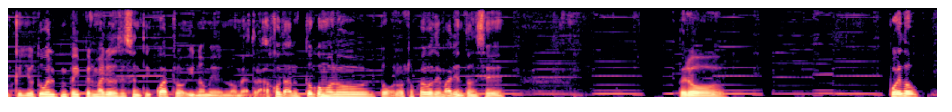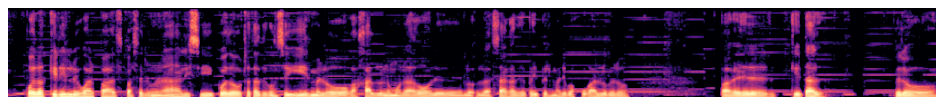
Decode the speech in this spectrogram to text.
Porque yo tuve el Paper Mario de 64 y no me, no me atrajo tanto como todos los otros juegos de Mario. Entonces... Pero... Puedo, puedo adquirirlo igual para hacerle un análisis, puedo tratar de conseguírmelo o bajarlo en emuladores, la saga de Paper Mario para jugarlo, pero para ver qué tal. Pero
